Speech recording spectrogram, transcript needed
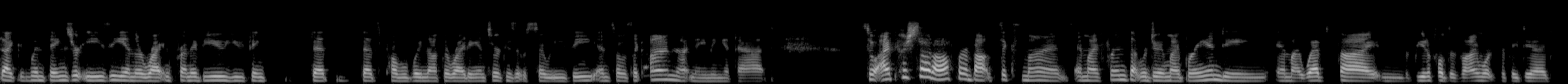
like when things are easy and they're right in front of you, you think that that's probably not the right answer because it was so easy. And so I was like, I'm not naming it that. So I pushed that off for about six months. And my friends that were doing my branding and my website and the beautiful design work that they did,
